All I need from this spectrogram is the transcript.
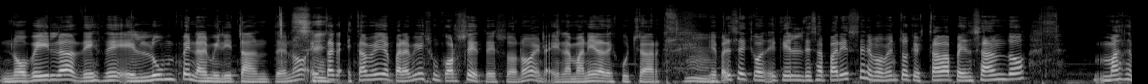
novela desde el lumpen al militante, ¿no? Sí. Está, está medio, para mí es un corset eso, ¿no? En, la- en la manera de escuchar. Me parece que, que él desaparece en el momento que estaba pensando más de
